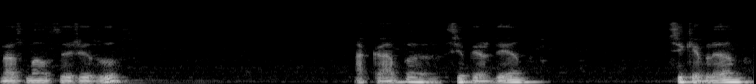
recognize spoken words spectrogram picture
nas mãos de Jesus, acaba se perdendo, se quebrando,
